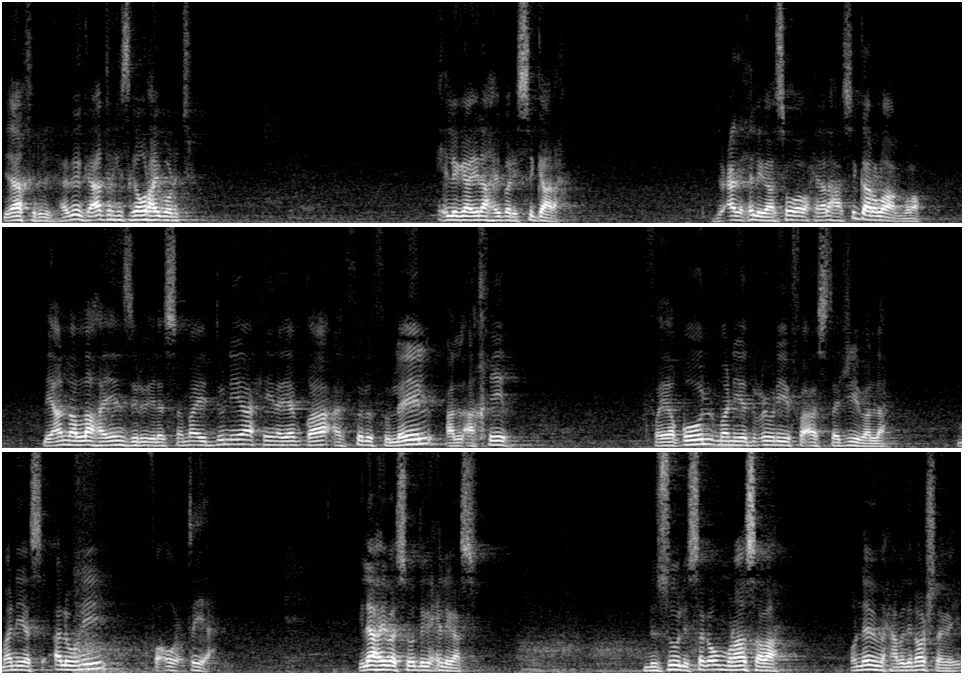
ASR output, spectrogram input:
biaakhiri leyl habeenka akhirkiisa ka warhay bu odhan jira xilligaa ilaahay bari si gaar ah ducada xilligaas waa waxyaalaha si gaara loo aqbalo lianna allaha yanzilu ila الsamaءi اdunya xiina yabqa athulutث leyl alأkhir fayaquul man yadcuunii faastajiiba lah man yasأalunii faucطiya ilaahay baa soo degay xilligaas. Nusuul isaga u munaasaba oo nebi maxamed inoo sheegay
